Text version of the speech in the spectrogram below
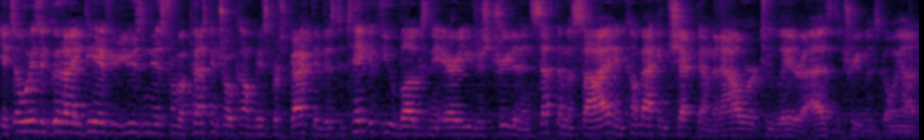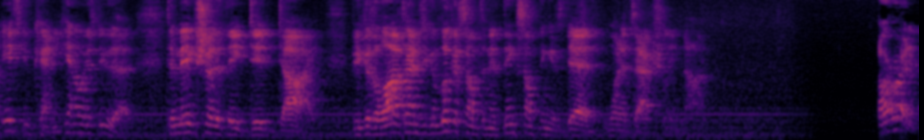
it's always a good idea if you're using this from a pest control company's perspective is to take a few bugs in the area you just treated and set them aside and come back and check them an hour or two later as the treatment's going on, if you can. You can't always do that. To make sure that they did die. Because a lot of times you can look at something and think something is dead when it's actually not. Alrighty,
